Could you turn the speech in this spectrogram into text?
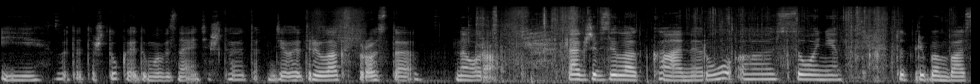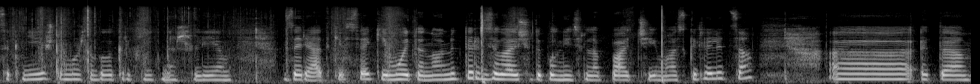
И вот эта штука, я думаю, вы знаете, что это делает релакс просто на ура. Также взяла камеру э, Sony. Тут прибамбасы к ней, что можно было крепить на шлем. Зарядки всякие. Мой тонометр. Взяла еще дополнительно патчи и маски для лица. Э, это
